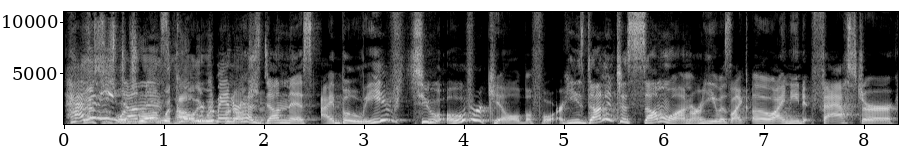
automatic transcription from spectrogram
Hasn't this is he what's done wrong this? with Cobra Hollywood Commander production. has done this, I believe, to Overkill before. He's done it to someone where he was like, "Oh, I need it faster,"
